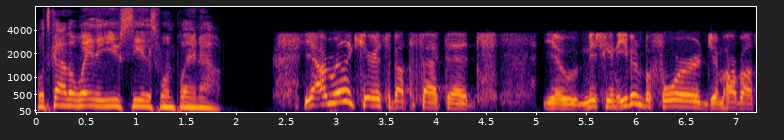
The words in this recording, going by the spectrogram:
What's kind of the way that you see this one playing? out. Yeah, I'm really curious about the fact that you know, Michigan, even before Jim Harbaugh's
